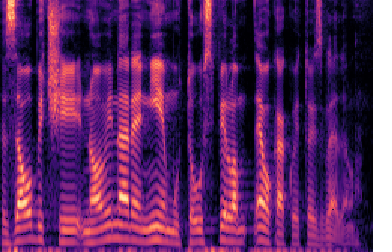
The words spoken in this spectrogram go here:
zaobići novinare. Nije mu to uspjelo. Evo kako je to izgledalo.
